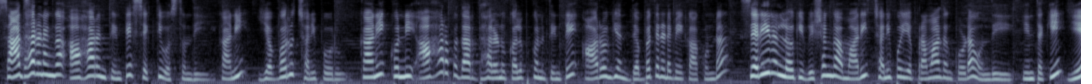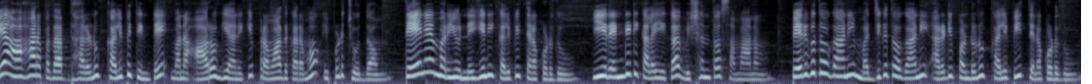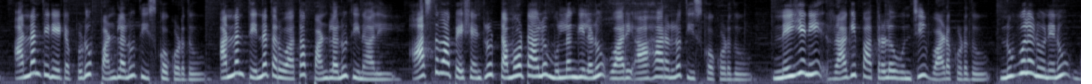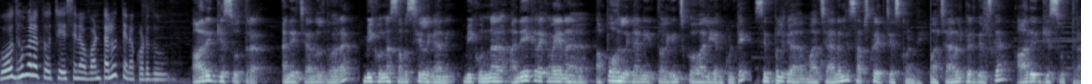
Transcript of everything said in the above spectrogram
సాధారణంగా ఆహారం తింటే శక్తి వస్తుంది కానీ ఎవ్వరూ చనిపోరు. కానీ కొన్ని ఆహార పదార్థాలను కలుపుకొని తింటే ఆరోగ్యం దెబ్బతినడమే కాకుండా శరీరంలోకి విషంగా మారి చనిపోయే ప్రమాదం కూడా ఉంది. ఇంతకీ ఏ ఆహార పదార్థాలను కలిపి తింటే మన ఆరోగ్యానికి ప్రమాదకరమో ఇప్పుడు చూద్దాం. తేనె మరియు నెయ్యిని కలిపి తినకూడదు. ఈ రెండిటి కలయిక విషంతో సమానం. పెరుగుతో గాని మజ్జిగతో గాని అరటి పండును కలిపి తినకూడదు. అన్నం తినేటప్పుడు పండ్లను తీసుకోకూడదు. అన్నం తిన్న తరువాత పండ్లను తినాలి. ఆస్తమా పేషెంట్లు టమోటాలు ముల్లంగిలను వారి ఆహారంలో తీసుకోకూడదు. నెయ్యిని రాగి పాత్రలో ఉంచి వాడకూడదు. నువ్వుల నూనెను గోధుమలతో చేసిన వంటలు తినకూడదు. ఆరోగ్య సూత్ర అనే ఛానల్ ద్వారా మీకున్న సమస్యలు గాని మీకున్న అనేక రకమైన అపోహలు గాని తొలగించుకోవాలి అనుకుంటే సింపుల్గా మా ఛానల్ని సబ్స్క్రైబ్ చేసుకోండి. మా ఛానల్ పేరు తెలుసుగా ఆరోగ్య సూత్ర.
